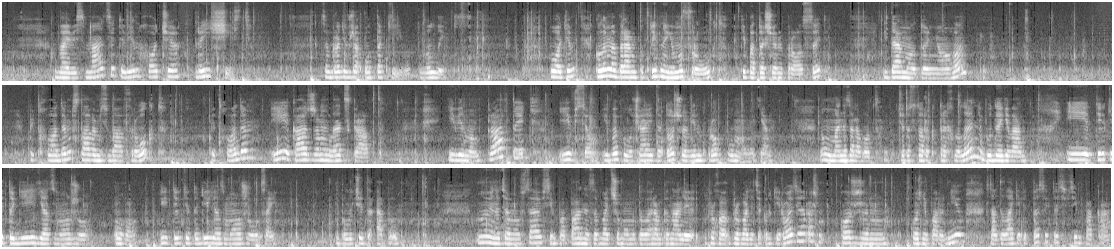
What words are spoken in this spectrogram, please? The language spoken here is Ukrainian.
2,18, він хоче 3,6. Це вроді вже отакий от великий. Потім, коли ми беремо потрібний йому фрукт, типа той, що він просить, йдемо до нього, підходимо, ставимо сюди фрукт, підходимо і кажемо Let's craft. І він вам крафтить, і все. І ви получаєте те, що він пропонує. Ну, у мене зараз от через 43 хвилини буде івент. І тільки тоді я зможу. Ого. І тільки тоді я зможу цей отримати Apple. Ну і на цьому все. Всім па-па. Не забувайте, що в моєму телеграм-каналі проводяться круті розіграш кожен, кожні пару днів. Ставте лайки, підписуйтесь. Всім пока.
